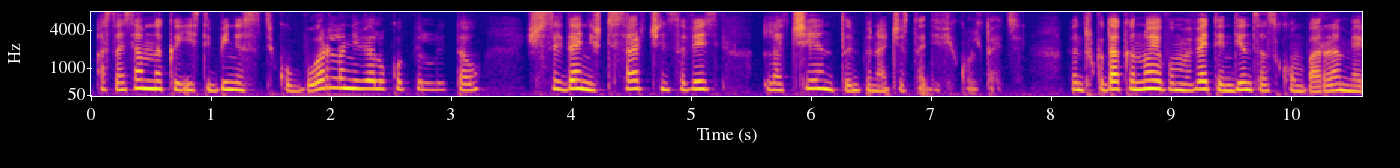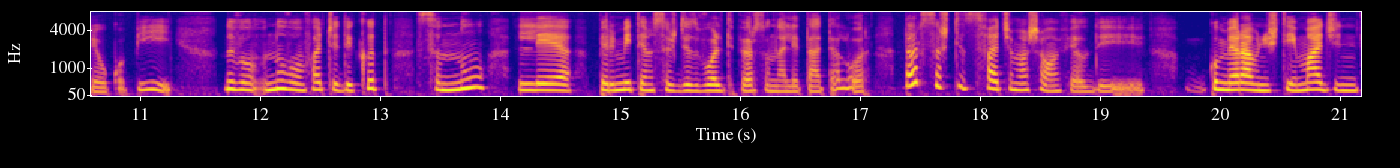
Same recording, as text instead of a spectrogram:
Asta înseamnă că este bine să te cobori la nivelul copilului tău și să-i dai niște sarcini să vezi la ce întâmpină acesta dificultăți. Pentru că dacă noi vom avea tendința să comparăm mereu copiii, nu vom, nu vom face decât să nu le permitem să-și dezvolte personalitatea lor. Dar să știți, să facem așa un fel de... Cum erau niște imagini,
